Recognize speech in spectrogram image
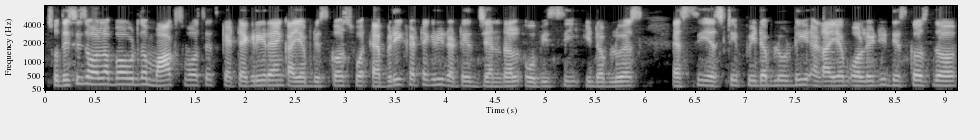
So this is all about the marks versus category rank. I have discussed for every category that is general OBC EWS SC ST PWD and I have already discussed the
